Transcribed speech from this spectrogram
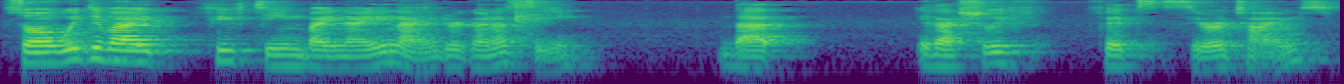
So we divide 15 by 99, you're going to see that it actually fits zero times,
